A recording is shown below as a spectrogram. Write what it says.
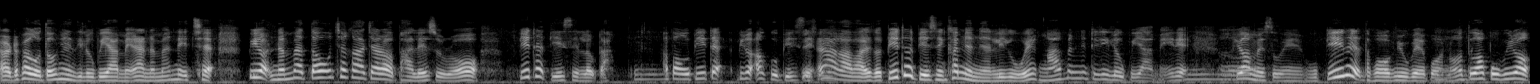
အဲ့တော့တစ်ဖက်ကိုသုံးနေစီလုပ်ပေးရမယ်အဲ့ဒါနံပါတ်2ချက်ပြီးတော့နံပါတ်3အချက်ကကြတော့ဘာလဲဆိုတော့ပြည့်တက်ပြေးစင်လောက်တာ အပေါ်ပြေးတက်ပြီးတော့အောက်ကိုပြေးစင်အဲ့ဒါကဘာလဲဆိုတော့ပြေးတက်ပြေးစင်ခက်မြန်မြန်လေးကိုပဲ9မိနစ်တိတိလုပ်ပေးရမယ်တဲ့ပြောရမယ်ဆိုရင်ဟိုပြေးတဲ့သဘောမျိုးပဲပေါ့နော်သူကပို့ပြီးတော့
